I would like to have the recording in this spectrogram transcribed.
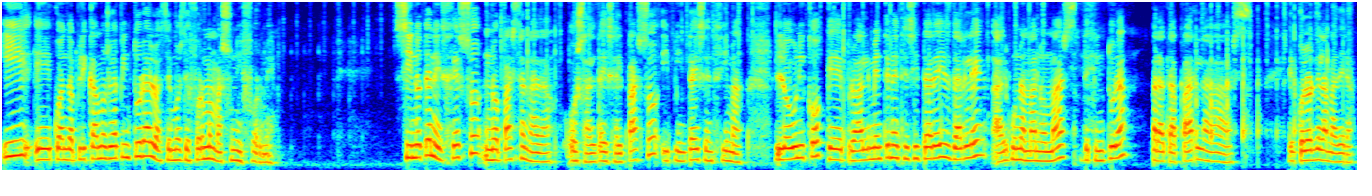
y eh, cuando aplicamos la pintura lo hacemos de forma más uniforme si no tenéis gesso no pasa nada, os saltáis el paso y pintáis encima. Lo único que probablemente necesitaréis darle alguna mano más de pintura para tapar las, el color de la madera.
